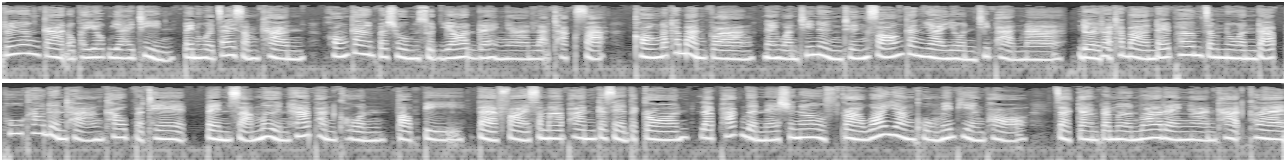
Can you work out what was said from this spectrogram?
เรื่องการอพยพย้ายถิ่น เป็นหัวใจสำคัญ ของการประชุมสุดยอดแรงงานและทักษะของรัฐบาลกลางในวันที่ 1 ถึง 2 กันยายนที่ผ่านมา โดยรัฐบาลได้เพิ่มจำนวนรับผู้เข้าเดินทางเข้าประเทศ เป็น 35,000 คนต่อปี แต่ฝ่ายสมาพันธ์เกษตรกร และพรรค The Nationals กล่าวว่ายังคงไม่เพียงพอ จากการประเมินว่าแรงงานขาดแคลน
